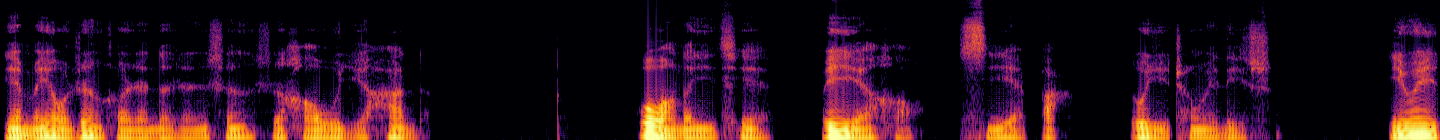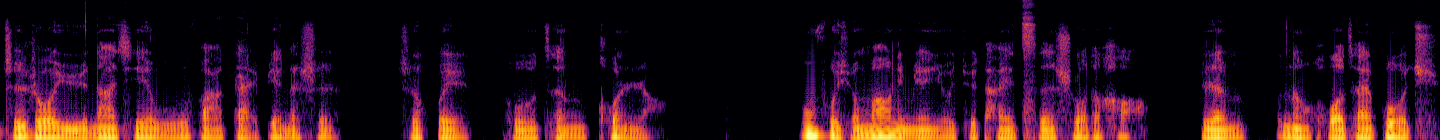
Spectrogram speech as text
也没有任何人的人生是毫无遗憾的。过往的一切，悲也好，喜也罢，都已成为历史。一味执着于那些无法改变的事，只会徒增困扰。《功夫熊猫》里面有句台词说得好：“人不能活在过去，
